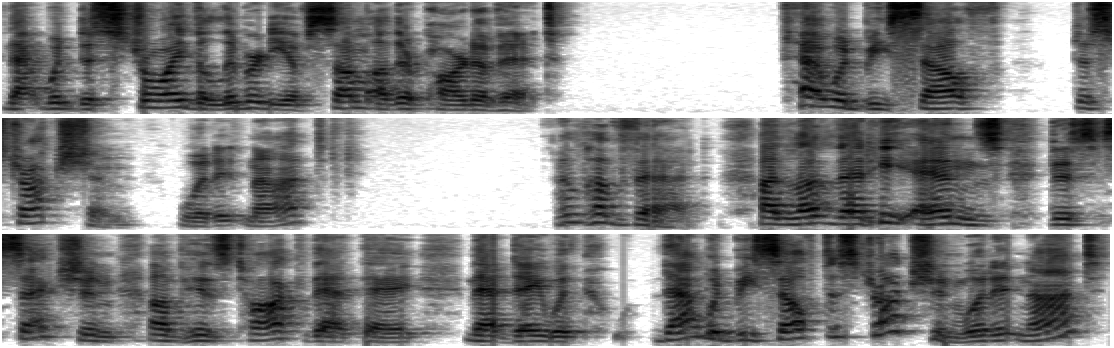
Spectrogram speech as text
that would destroy the liberty of some other part of it. That would be self destruction, would it not? I love that. I love that he ends this section of his talk that day, that day with that would be self-destruction, would it not?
